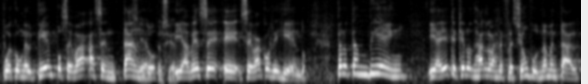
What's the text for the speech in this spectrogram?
pues con el tiempo se va asentando y a veces eh, se va corrigiendo. Pero también, y ahí es que quiero dejar la reflexión fundamental,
